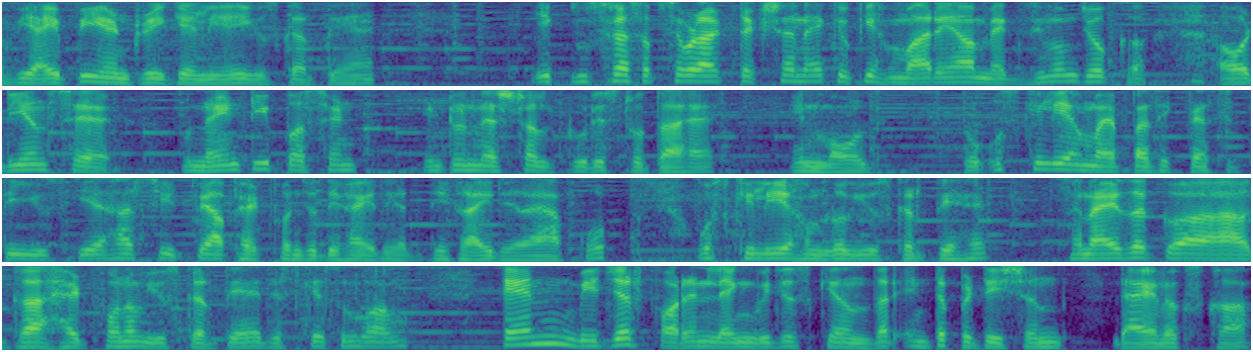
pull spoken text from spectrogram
वीआईपी एंट्री के लिए यूज़ करते हैं। एक दूसरा सबसे बड़ा अट्रैक्शन है क्योंकि हमारे यहाँ मैक्सिमम जो ऑडियंस है वो 90 परसेंट इंटरनेशनल टूरिस्ट होता है इन माउंट तो उसके लिए हमारे पास एक फैसिलिटी यूज़ किया है। हर सीट पे आप हेडफोन जो दिखाई दे दिखाई दे रहा है आपको उसके लिए हम लोग यूज़ करते हैं। सनाइजर का, का हेडफोन हम यूज़ करते हैं जिसके थ्रू हम टेन मेजर फॉरेन लैंग्वेजेस के अंदर इंटरप्रिटेशन डायलॉग्स का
